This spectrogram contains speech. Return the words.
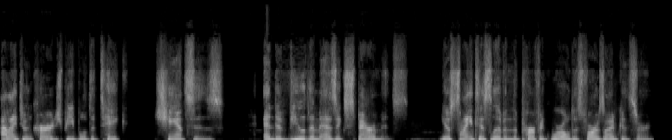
I like to encourage people to take chances and to view them as experiments you know scientists live in the perfect world as far as i'm concerned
